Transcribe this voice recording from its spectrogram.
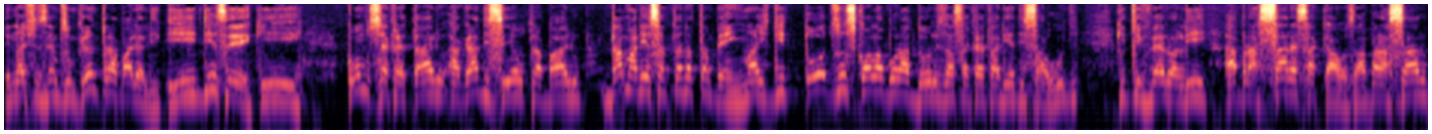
e nós fizemos um grande trabalho ali. E dizer que como secretário, agradecer o trabalho da Maria Santana também, mas de todos os colaboradores da Secretaria de Saúde que tiveram ali abraçar essa causa, abraçaram,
